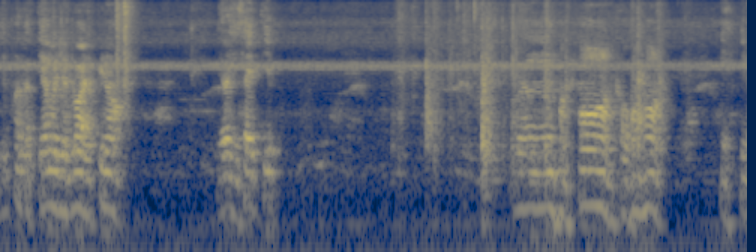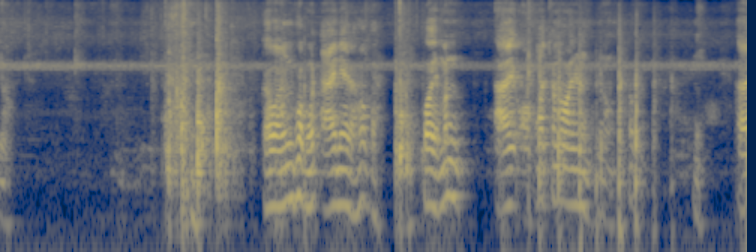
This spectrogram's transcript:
ทิพย์มันก็เตรียมไว้เรียบร้อยแล้วพี่น้องเดี๋ยวสิใส่ทิพย์เบิ่งหอมฮ้อนเขาฮ้อนฮ้อนนี่พี่น้องกะว่ามันพอหมดอายเนี่ยแหละเฮาก็ปล่อยมันอายออกมาจังน้อยนึง ไอ้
